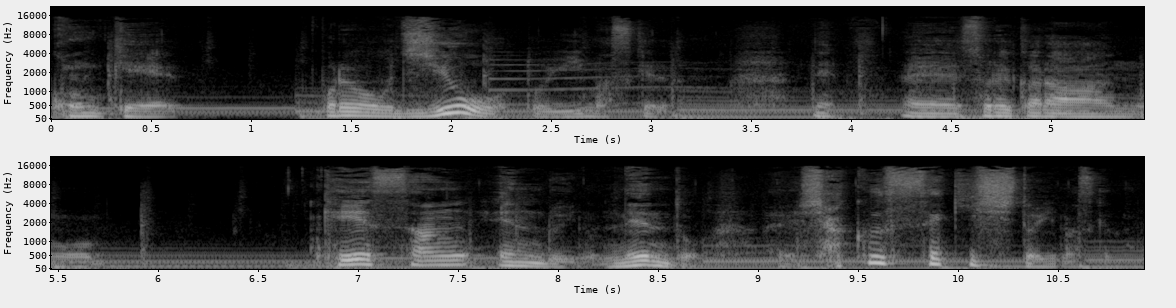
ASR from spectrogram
ー、根茎。これを地黄と言いますけれども、ねえー、それからあの計算塩類の粘土釈石子と言いますけども、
